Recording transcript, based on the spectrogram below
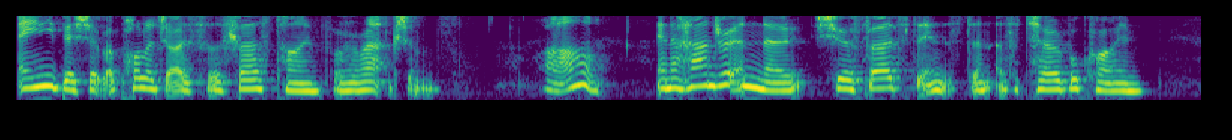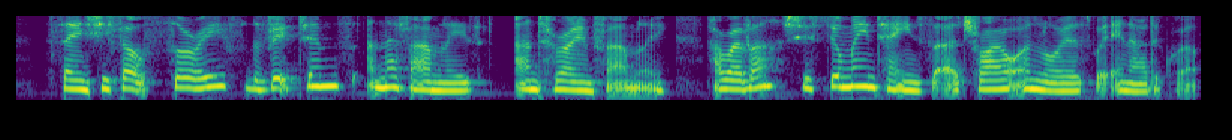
Amy Bishop apologised for the first time for her actions. Wow. In a handwritten note, she referred to the incident as a terrible crime, saying she felt sorry for the victims and their families and her own family. However, she still maintains that her trial and lawyers were inadequate.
